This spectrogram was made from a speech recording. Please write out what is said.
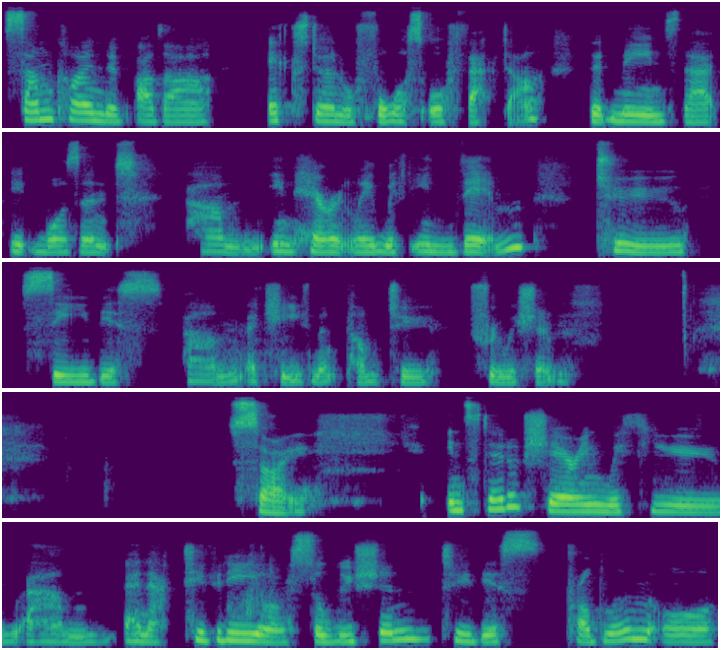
some kind of other external force or factor that means that it wasn't um, inherently within them to see this um, achievement come to fruition. So, instead of sharing with you um, an activity or a solution to this problem or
